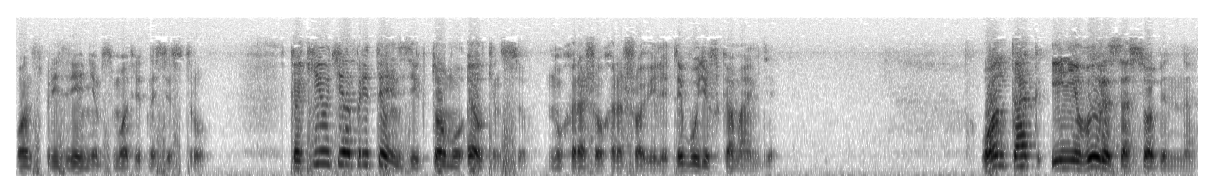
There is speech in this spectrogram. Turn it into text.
Он с презрением смотрит на сестру. Какие у тебя претензии к Тому Элкинсу? Ну хорошо, хорошо, Вилли, ты будешь в команде. Он так и не вырос особенно,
